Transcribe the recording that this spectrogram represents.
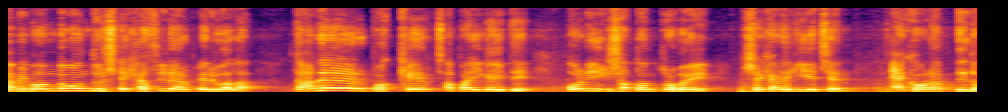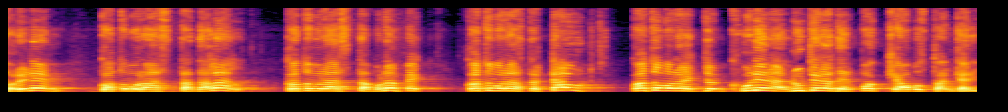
আমি বঙ্গবন্ধু শেখ হাসিনার ফেরিওয়ালা। তাদের পক্ষের ছাপাই গাইতে উনি স্বতন্ত্র হয়ে সেখানে গিয়েছেন। এখন আপনি ধরে নেন, কত বড় আস্থা দালাল, কত বড় আস্থা মোনাফেক, কত বড় আস্থা টাউট, কত বড় একজন খুনেরা, লুটেরাদের পক্ষে অবস্থানকারী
